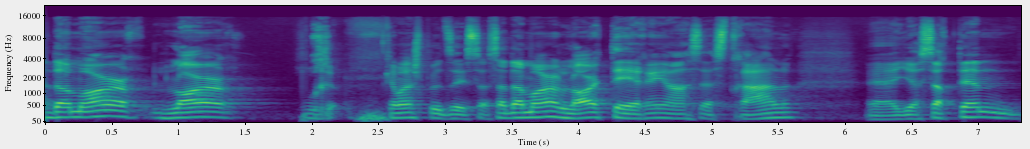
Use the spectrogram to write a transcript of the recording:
demeure leur comment je peux dire ça? Ça demeure leur terrain ancestral. Euh, Il y a certaines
